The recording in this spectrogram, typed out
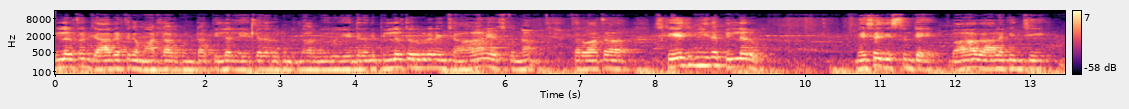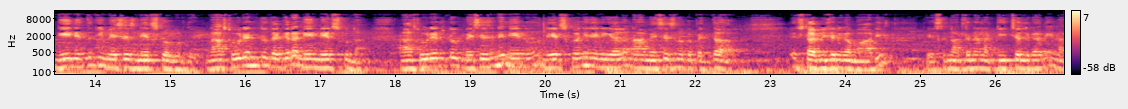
పిల్లలతో జాగ్రత్తగా మాట్లాడుకుంటా. పిల్లల్ని ఎట్లా చదువుకుంటున్నారు మీరు ఏంటిదని పిల్లలతో కూడా నేను చాలా నేర్చుకున్నా. తర్వాత స్టేజ్ మీద పిల్లలు మెసేజ్ ఇస్తుంటే బాగా ఆలకించి నేను ఎందుకు ఈ మెసేజ్ నేర్చుకోకూడదు? నా స్టూడెంట్ దగ్గర నేను నేర్చుకున్నా. నా స్టూడెంట్ మెసేజ్ని నేను నేర్చుకొని నేను ఇవాళ నా మెసేజ్ని ఒక పెద్ద ఎస్టాబ్లిషన్గా మారి చేస్తున్నా. అట్లనే నా టీచర్లు కానీ నా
